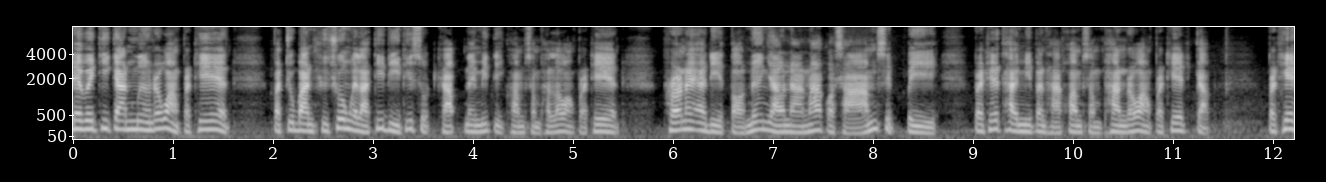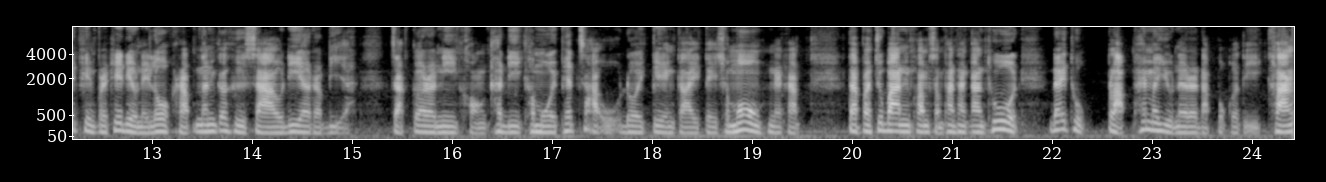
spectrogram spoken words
ในเวทีการเมืองระหว่างประเทศ ปัจจุบันคือช่วงเวลาที่ดีที่สุดครับ ในมิติความสัมพันธ์ระหว่างประเทศ เพราะในอดีตต่อเนื่องยาวนานมากกว่า 30 ปี ประเทศไทยมีปัญหาความสัมพันธ์ระหว่างประเทศกับประเทศเพียงประเทศเดียวในโลกครับ นั่นก็คือซาอุดีอาระเบีย จากกรณีของคดีขโมยเพชรซาอุโดยเกลียงไกลเตชโมงนะครับ แต่ปัจจุบันความสัมพันธ์ทางการทูตได้ถูกปรับให้มาอยู่ในระดับปกติอีกครั้ง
